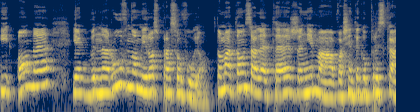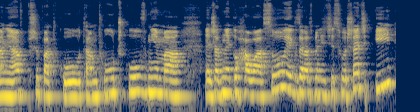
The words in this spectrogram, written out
i one jakby na równo mi rozprasowują. To ma tą zaletę, że nie ma właśnie tego pryskania w przypadku tam tłuczków, nie ma żadnego hałasu, jak zaraz będziecie słyszeć i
